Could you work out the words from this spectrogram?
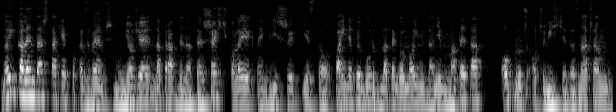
No i kalendarz, tak jak pokazywałem przy Muniozie, naprawdę na te 6 kolejek najbliższych jest to fajny wybór, dlatego moim zdaniem Mateta Oprócz oczywiście zaznaczam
